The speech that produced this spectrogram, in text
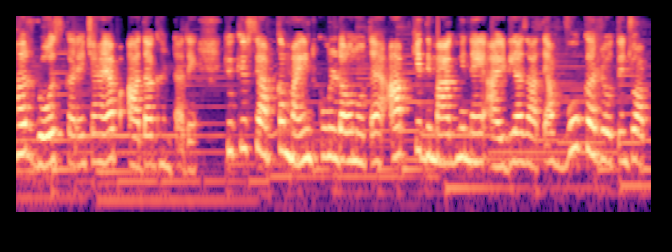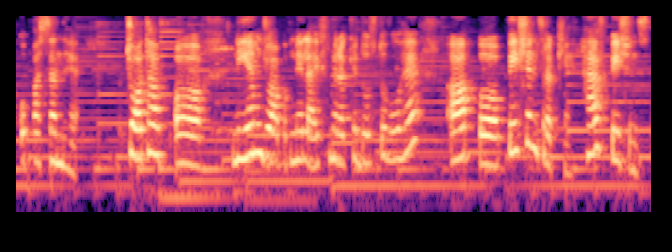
हर रोज करें, चाहे आप आधा घंटा दें, क्योंकि उससे आपका माइंड कूल डाउन होता है, आपके दिमाग में नए आइडियाज़ आते हैं, आप वो कर रहे होते हैं जो आपको पसंद है। चौथा नियम जो आप अपने लाइफ में रखें दोस्तों, वो है आप पेशेंस रखें हैव पेशेंस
